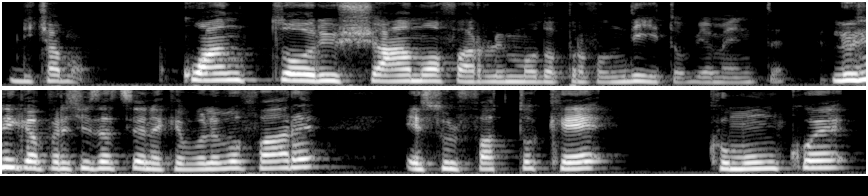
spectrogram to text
diciamo, quanto riusciamo a farlo in modo approfondito, ovviamente. L'unica precisazione che volevo fare è sul fatto che comunque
